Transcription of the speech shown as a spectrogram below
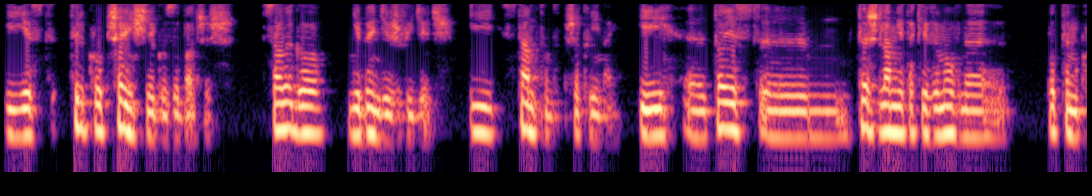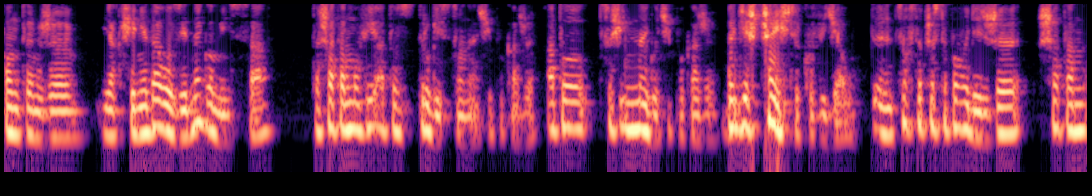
i jest tylko część jego zobaczysz. Całego nie będziesz widzieć i stamtąd przeklinaj. I y, to jest y, też dla mnie takie wymowne pod tym kątem, że jak się nie dało z jednego miejsca, to szatan mówi, a to z drugiej strony ci pokażę, a to coś innego ci pokażę. Będziesz część tylko widział. E, co chcę przez to powiedzieć, że szatan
